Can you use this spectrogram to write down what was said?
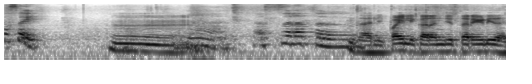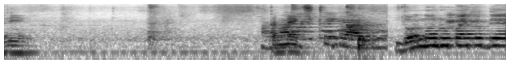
कसं आहे असं. झाली पहिली करंजी तर रेडी झाली. तर नेक्स्ट. दोन दोन रुपयाचं ते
